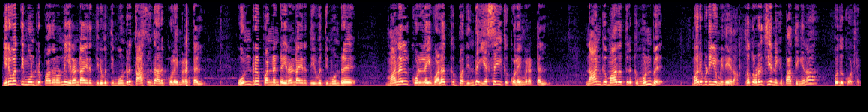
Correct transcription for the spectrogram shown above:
இருபத்தி மூன்று பதினொன்று இரண்டாயிரத்தி இருபத்தி மூன்று தாசில்தாருக்கு கொலை மிரட்டல். ஒன்று பன்னெண்டு இரண்டாயிரத்தி இருபத்தி மூன்று மணல் கொள்ளை வழக்கு பதிந்த எஸ்ஐக்கு கொலை மிரட்டல். நான்கு மாதத்திற்கு முன்பு மறுபடியும் இதேதான். So, தொடர்ச்சி அன்னைக்கு பாத்தீங்கன்னா புதுக்கோட்டை.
